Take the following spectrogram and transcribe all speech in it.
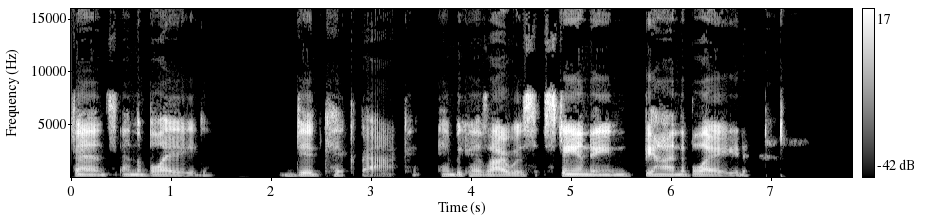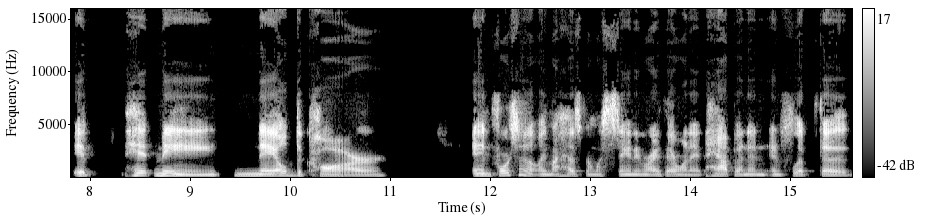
fence and the blade did kick back. And because I was standing behind the blade, it hit me, nailed the car. And fortunately, my husband was standing right there when it happened and, and flipped the,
